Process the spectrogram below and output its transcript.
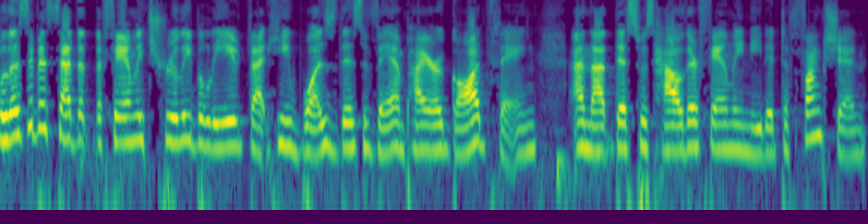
Elizabeth said that the family truly believed that he was this vampire god thing and that this was how their family needed to function.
